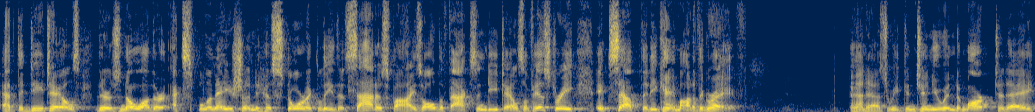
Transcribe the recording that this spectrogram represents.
at the details, there's no other explanation historically that satisfies all the facts and details of history except that he came out of the grave. And as we continue into Mark today,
